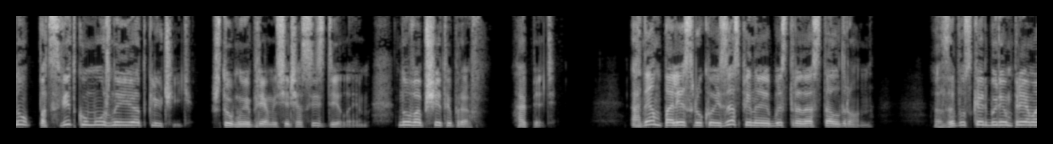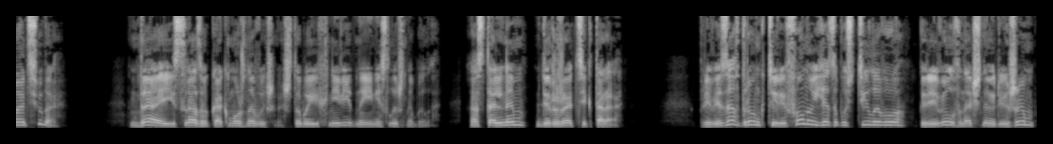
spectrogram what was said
Ну, подсветку можно и отключить, что мы прямо сейчас и сделаем. Но вообще ты прав. Опять. Адам полез рукой за спину и быстро достал дрон. «Запускать будем прямо отсюда?» «Да, и сразу как можно выше, чтобы их не видно и не слышно было. Остальным — держать сектора. Привязав дрон к телефону, я запустил его, перевел в ночной режим,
